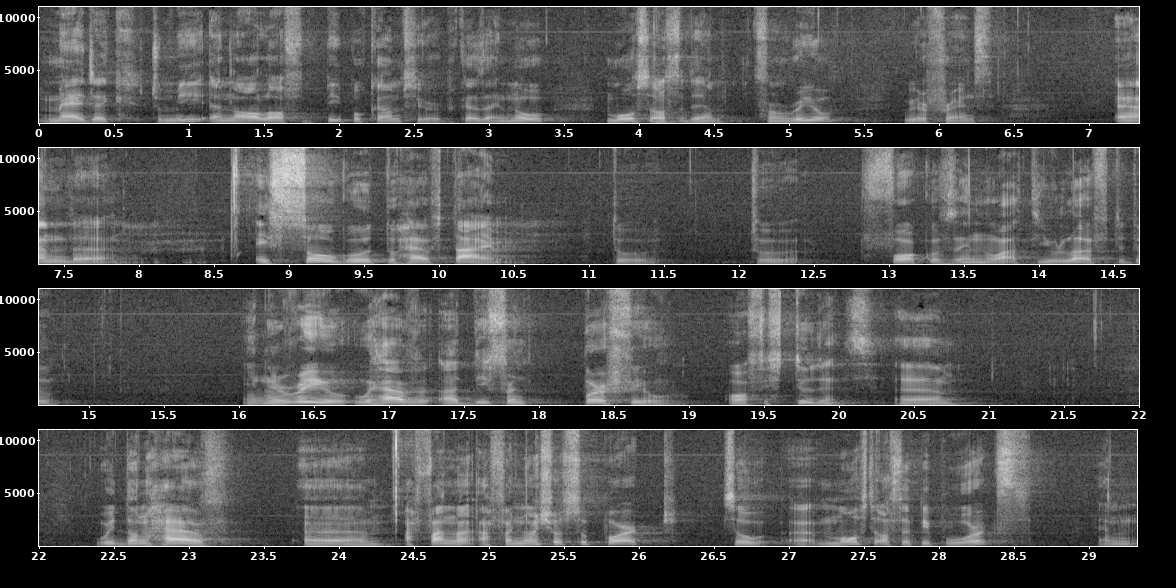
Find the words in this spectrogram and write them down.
magic to me and all of the people come here because I know most of them from Rio. We are friends. And it's so good to have time to to focus in what you love to do. In Rio, we have a different profile of students. Um, we don't have um, a, a, financial support, so uh, most of the people works and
